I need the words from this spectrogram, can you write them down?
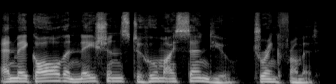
and make all the nations to whom I send you drink from it.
